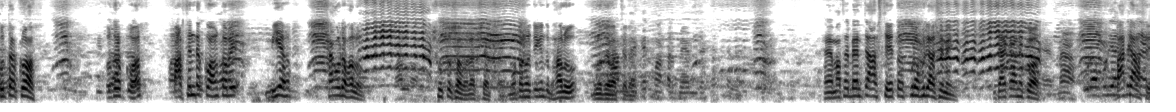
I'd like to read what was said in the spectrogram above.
তোতার ক্রস। তোতার ক্রস। পার্সেন্টটা কম তবে ইয়ে ছাগলটা ভালো। সুস্থ সবল আচ্ছা আচ্ছা। মোটামুটি কিন্তু ভালো কান বাচ্চাটা। হ্যাঁ মাথার ব্যান্ডটা আসছে তো পুরোপুরি আসে নাই। যার কারণে ক্রস। বাঁকা আছে।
